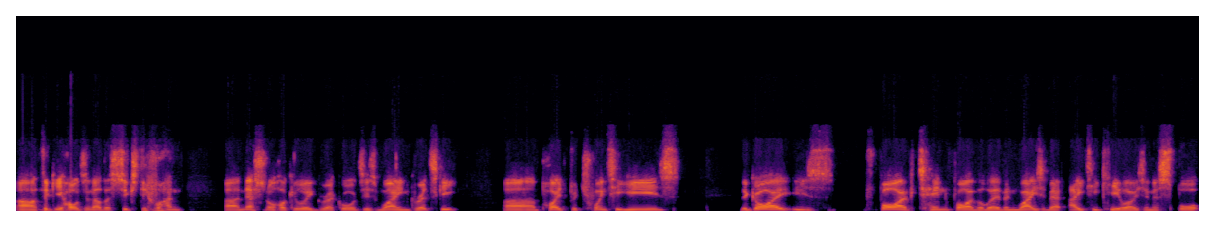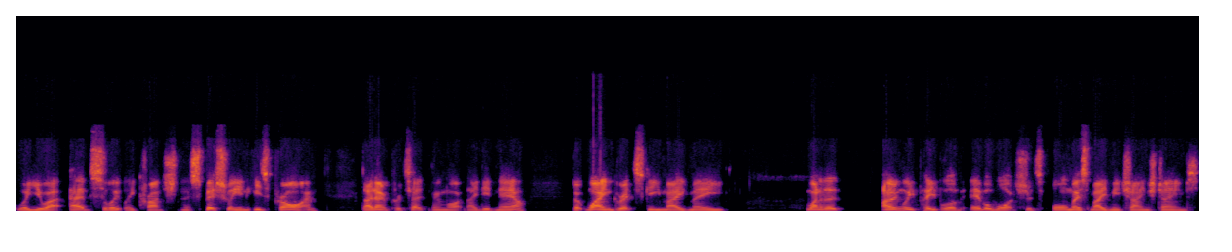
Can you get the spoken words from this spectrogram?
Uh, I think he holds another 61 uh, National Hockey League records. Is Wayne Gretzky. Uh, played for 20 years. The guy is 5'10, 5'11, weighs about 80 kilos in a sport where you are absolutely crunched, and especially in his prime, they don't protect him like they did now. But Wayne Gretzky made me one of the only people I've ever watched that's almost made me change teams.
